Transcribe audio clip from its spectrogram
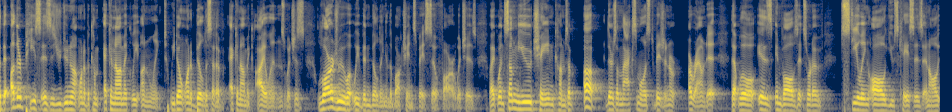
But the other piece is, is you do not want to become economically unlinked. We don't want to build a set of economic islands, which is largely what we've been building in the blockchain space so far, which is like when some new chain comes up, up there's a maximalist vision ar- around it that will is involves it sort of stealing all use cases and all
